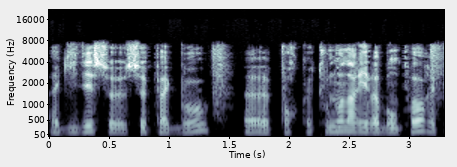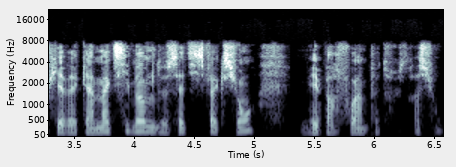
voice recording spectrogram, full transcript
à, guider ce, ce paquebot pour que tout le monde arrive à bon port et puis avec un maximum de satisfaction, mais parfois un peu de frustration.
